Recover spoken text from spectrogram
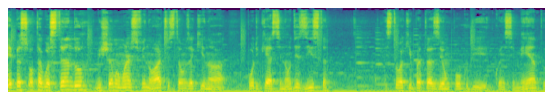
E aí pessoal, tá gostando? Me chamo Márcio Finotti, estamos aqui no podcast Não Desista. Estou aqui para trazer um pouco de conhecimento,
